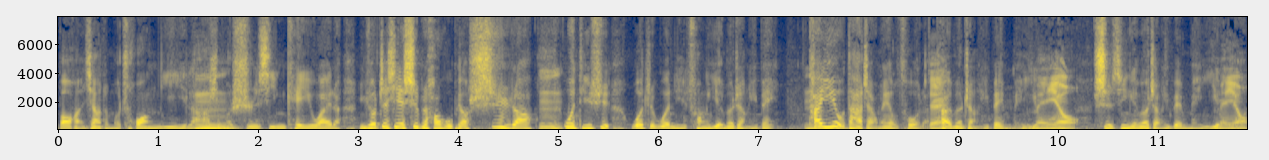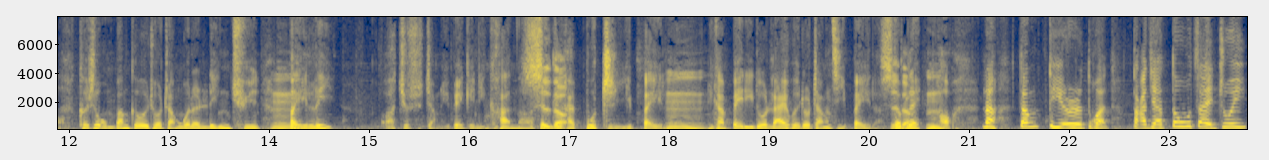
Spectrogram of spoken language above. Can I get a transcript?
包含像什么创意啦，嗯、什么世新 KY 啦，你说这些是不是好股票？是啊。嗯，问题是我只问你，创意有没有涨一倍？它也有大涨，没有错了。它有没有涨一倍？没有。没有。世新有没有涨一倍？没有，没有。可是我们帮各位所掌握的林群、贝利、嗯、啊，就是涨一倍给你看呢、啊，甚至还不止一倍了。嗯，你看贝利都来回都涨几倍了，是对不对？嗯、好，那当第二段大家都在追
